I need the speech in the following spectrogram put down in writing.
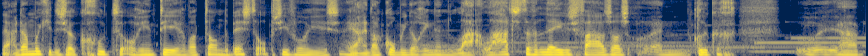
Nou, dan moet je dus ook goed oriënteren wat dan de beste optie voor je is. Ja, en dan kom je nog in een la laatste levensfase. Als, en gelukkig ja,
